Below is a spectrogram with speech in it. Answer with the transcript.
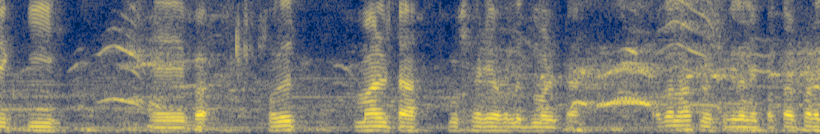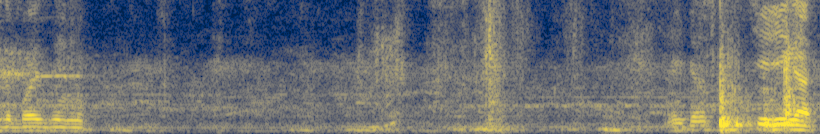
হচ্ছে কি হলুদ মালটা মিশরীয় হলুদ মালটা। কত না কোনো অসুবিধা নেই কত ফেরাতে বয়স দিন এইটা হচ্ছে চেরি গাছ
